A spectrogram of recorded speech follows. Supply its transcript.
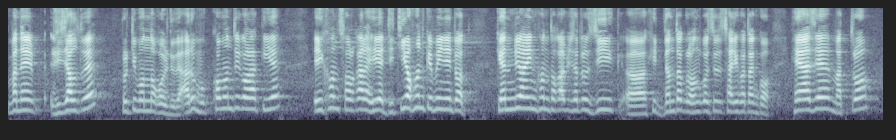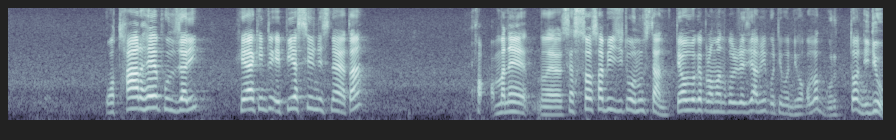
মানে ৰিজাল্টটোৱে প্ৰতিবন্ধ কৰি দিলে। আৰু মুখ্যমন্ত্ৰীগৰাকীয়ে এইখন চৰকাৰ আহিয়ে দ্বিতীয়খন কেবিনেটত কেন্দ্ৰীয় আইনখন থকাৰ পিছতো যি সিদ্ধান্ত গ্ৰহণ কৰিছিল চাৰি শতাংশ সেয়া যে মাত্ৰ কথাৰহে ফুলজাৰি সেয়া কিন্তু এ পি এছ চিৰ নিচিনা এটা মানে আহ, স্বেচ্ছাসেৱী যিটো অনুষ্ঠান তেওঁলোকে প্ৰমাণ কৰিলে যে আমি প্ৰতিবন্ধীসকলক গুৰুত্ব নিদিওঁ।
